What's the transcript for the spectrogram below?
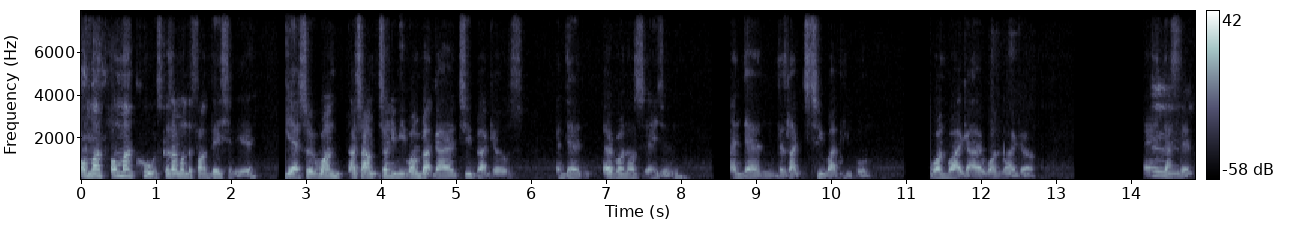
on my on my course, because I'm on the foundation here, yeah. So one, actually, I'm, it's only me, one black guy, two black girls, and then everyone else is Asian, and then there's like two white people, one white guy, one white girl, and that's Mm. it.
